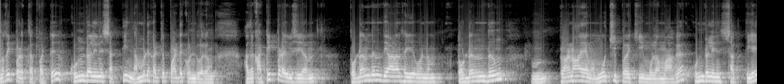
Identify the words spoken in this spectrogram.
நிறைப்படுத்தப்பட்டு குண்டலினி சக்தி நம்முடைய கட்டுப்பாட்டை கொண்டு வரும். அதுக்கு அடிப்படை விஷயம் தொடர்ந்தும் தியானம் செய்ய வேண்டும். தொடர்ந்தும் ம், பிராணாயாம மூச்சு பயிற்சி மூலமாக குண்டலின் சக்தியை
